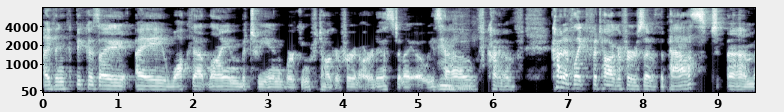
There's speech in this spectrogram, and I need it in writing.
I think because I I walk that line between working photographer and artist and I always Mhm. have kind of kind of like photographers of the past um,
